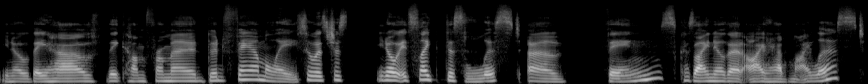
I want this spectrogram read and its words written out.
You know, they have they come from a good family. So it's just, you know, it's like this list of things because I know that I have my list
